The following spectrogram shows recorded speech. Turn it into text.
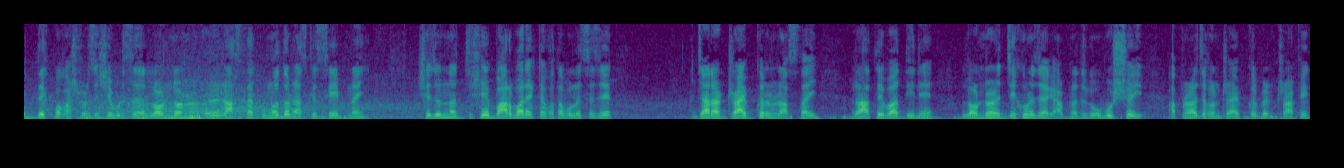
উদ্বেগ প্রকাশ করেছে। সে বলেছে, লন্ডনের রাস্তা কোনো ধরনের আজকে সেফ নাই। সেজন্য সে বারবার একটা কথা বলেছে যে, যারা ড্রাইভ করেন রাস্তায়, রাতে বা দিনে লন্ডনের যে কোনো জায়গায় আপনাদেরকে অবশ্যই আপনারা যখন ড্রাইভ করবেন ট্রাফিক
